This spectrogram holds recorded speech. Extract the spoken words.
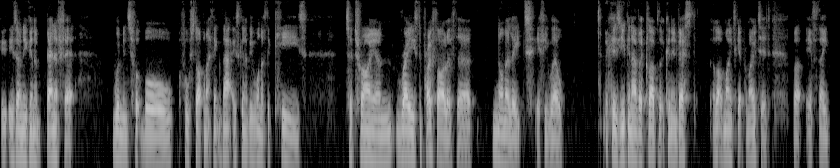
is only going to benefit women's football full stop. And I think that is going to be one of the keys to try and raise the profile of the non elite, if you will. Because you can have a club that can invest a lot of money to get promoted, but if they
